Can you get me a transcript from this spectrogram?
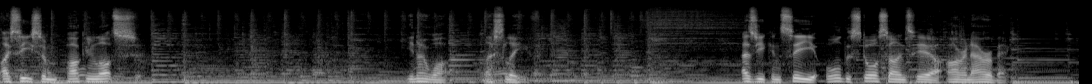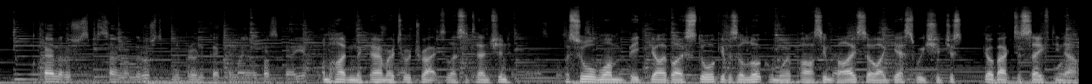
I see some parking lots. You know what? Let's leave. As you can see, all the store signs here are in Arabic. I'm hiding the camera to attract less attention. I saw one big guy by a store give us a look when we were passing by, so I guess we should just go back to safety now.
